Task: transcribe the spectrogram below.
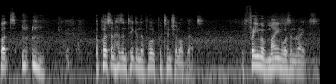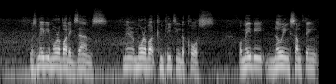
But a person hasn't taken the full potential of that. The frame of mind wasn't right. It was maybe more about exams, more about completing the course, or maybe knowing something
